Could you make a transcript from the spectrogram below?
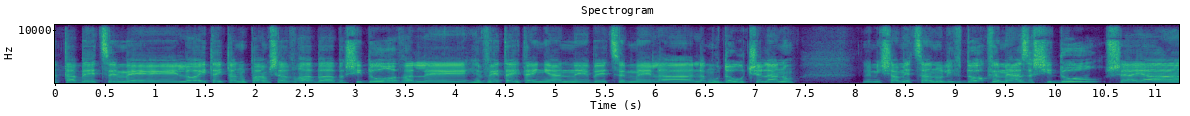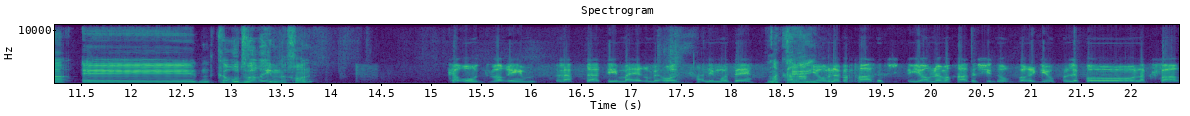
אתה בעצם אה, לא היית איתנו פעם שעברה ב- בשידור, אבל אה, הבאת את העניין אה, בעצם אה, ל- למודעות שלנו, ומשם יצאנו לבדוק, ומאז השידור שהיה, אה, קרו דברים, נכון? קרו דברים להפתעתי מהר מאוד, אני מודה. מה קרה? יום למחרת, הש- יום למחרת השידור כבר הגיעו פה- לפה לכפר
